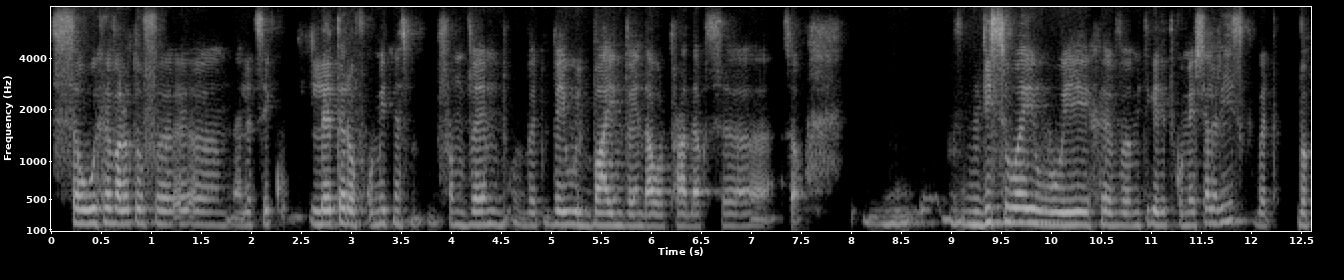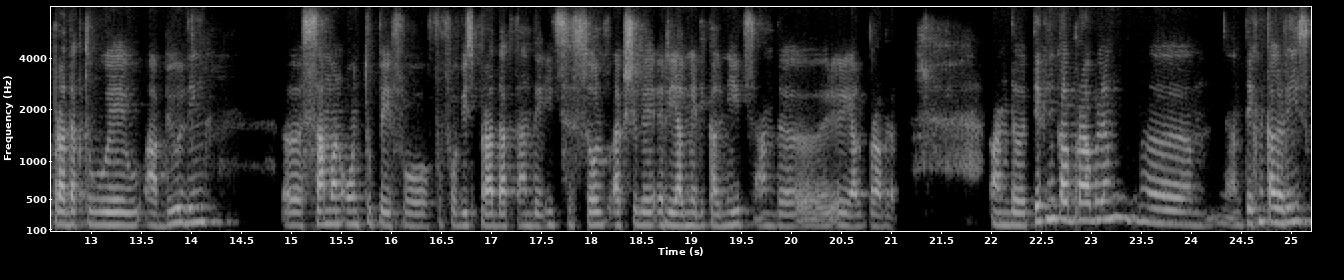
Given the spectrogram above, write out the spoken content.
So we have a lot of, um, let's say, letter of commitments from them that they will buy and vend our products. so in this way, we have mitigated commercial risk, but the product we are building uh, someone want to pay for, for, for this product and it's solve actually real medical needs and uh, real problem. And the technical problem uh, and technical risk,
